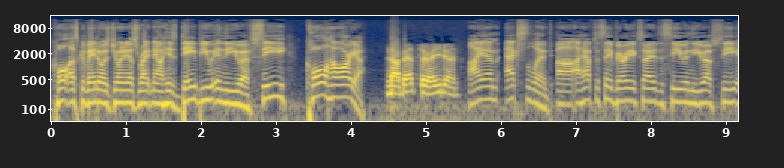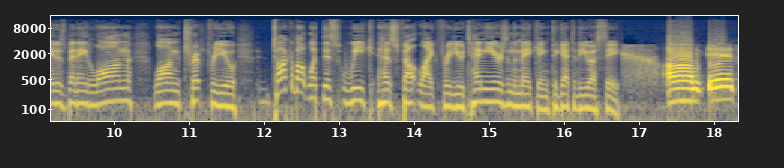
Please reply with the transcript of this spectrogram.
Cole Escovedo is joining us right now. His debut in the UFC. Cole, how are you? Not bad, sir. How you doing? I am excellent. Uh, I have to say, very excited to see you in the UFC. It has been a long, long trip for you. Talk about what this week has felt like for you. Ten years in the making to get to the UFC. Um, it's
